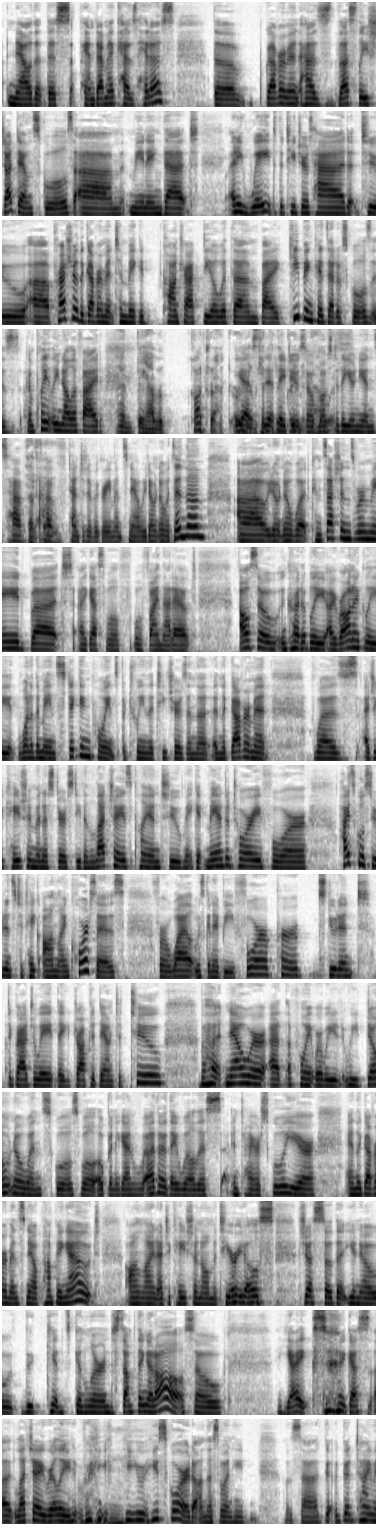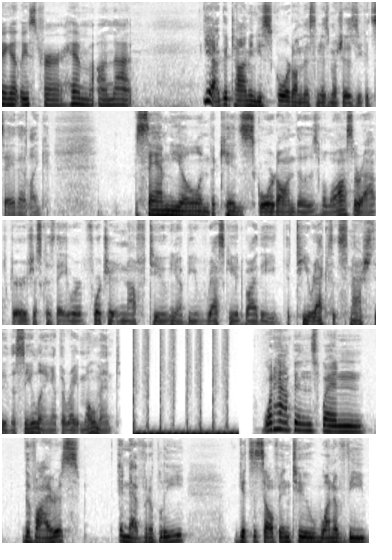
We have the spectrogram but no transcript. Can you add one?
now that this pandemic has hit us the government has thusly shut down schools, um, meaning that any weight the teachers had to uh, pressure the government to make a contract deal with them by keeping kids out of schools is completely nullified. And they have a contract. yes, they, they do. So most of the unions have have tentative agreements now. We don't know what's in them. Uh, we don't know what concessions were made, but I guess we'll we'll find that out. Also, incredibly ironically, one of the main sticking points between the teachers and the and the government was Education Minister Stephen Lecce's plan to make it mandatory for high school students to take online courses. For a while, it was going to be four per student to graduate. They dropped it down to two. But now we're at a point where we we don't know when schools will open again, whether they will this entire school year, and the government's now pumping out online educational materials just so that you know the kids can learn something at all. So yikes. I guess uh, lecce really mm. he, he scored on this one. He was uh, g- good timing at least for him on that. Yeah good timing. He scored on this in as much as you could say that like Sam Neill and the kids scored on those velociraptors just because they were fortunate enough to, you know, be rescued by the, the T Rex that smashed through the ceiling at the right moment. What happens when the virus inevitably gets itself into one of the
